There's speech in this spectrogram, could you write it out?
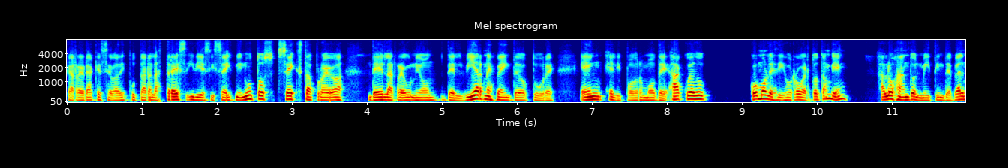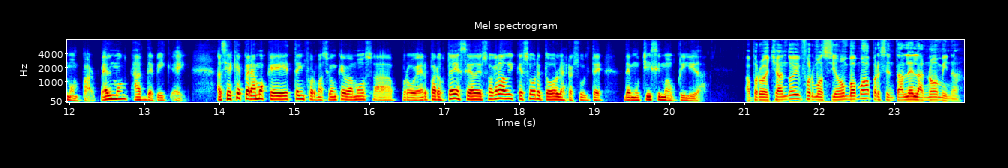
carrera que se va a disputar a las 3 y 16 minutos, sexta prueba de la reunión del viernes 20 de octubre en el hipódromo de Aqueduct, como les dijo Roberto también, alojando el meeting de Belmont Park, Belmont at the Big A. Así es que esperamos que esta información que vamos a proveer para ustedes sea de su agrado y que sobre todo les resulte de muchísima utilidad. Aprovechando información, vamos a presentarle la nómina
